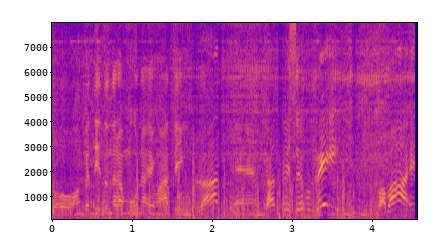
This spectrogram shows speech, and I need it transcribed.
So hanggang dito na lang muna yung ating vlog and God bless every day. Bye bye!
